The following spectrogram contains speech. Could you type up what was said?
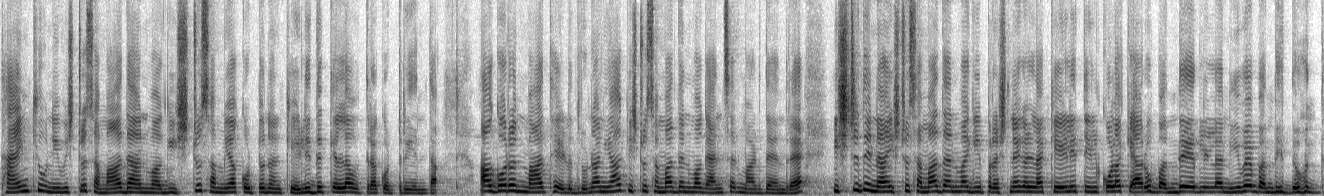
ಥ್ಯಾಂಕ್ ಯು ನೀವಿಷ್ಟು ಸಮಾಧಾನವಾಗಿ ಇಷ್ಟು ಸಮಯ ಕೊಟ್ಟು ನಾನು ಕೇಳಿದ್ದಕ್ಕೆಲ್ಲ ಉತ್ತರ ಕೊಟ್ರಿ ಅಂತ. ಆಗೋರೊಂದು ಮಾತು ಹೇಳಿದ್ರು. ನಾನು ಯಾಕೆ ಇಷ್ಟು ಸಮಾಧಾನವಾಗಿ ಆನ್ಸರ್ ಮಾಡಿದೆ ಅಂದರೆ, ಇಷ್ಟು ದಿನ ಇಷ್ಟು ಸಮಾಧಾನವಾಗಿ ಈ ಪ್ರಶ್ನೆಗಳನ್ನ ಕೇಳಿ ತಿಳ್ಕೊಳಕ್ಕೆ ಯಾರೂ ಬಂದೇ ಇರಲಿಲ್ಲ. ನೀವೇ ಬಂದಿದ್ದು ಅಂತ.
